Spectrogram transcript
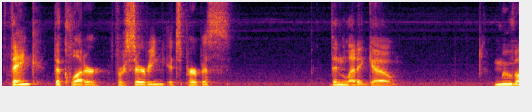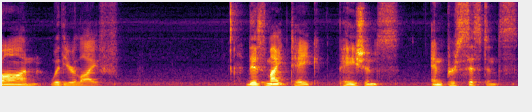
Thank the clutter for serving its purpose, then let it go. Move on with your life. This might take patience and persistence.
